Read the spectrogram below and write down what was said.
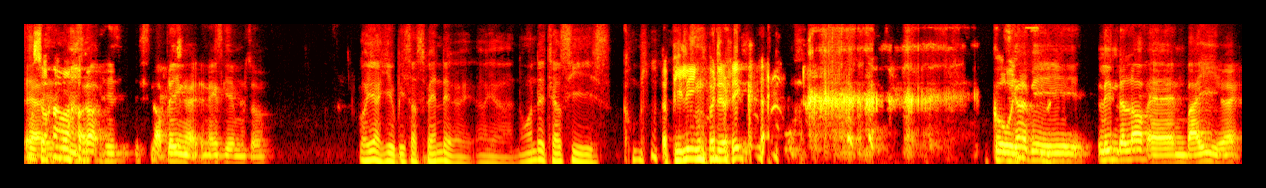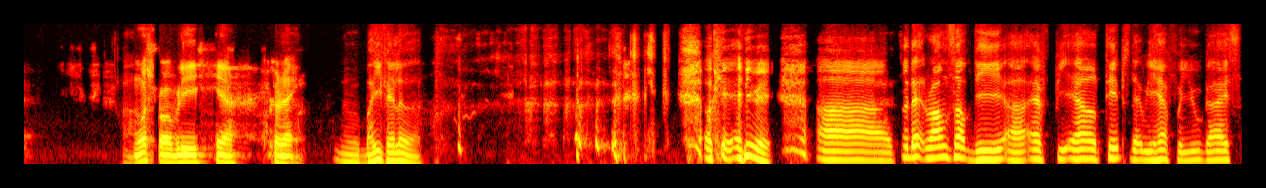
Yeah, So how- he's not he's, he's not playing right the next game. So Oh yeah, he'll be suspended. Right? Oh yeah, no wonder Chelsea is. appealing for the red card. it's gonna be Lindelof and Bailly, right? Most probably, yeah, correct. Uh, Bayi fella. okay, anyway. Uh, so that rounds up the uh, FPL tips that we have for you guys.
